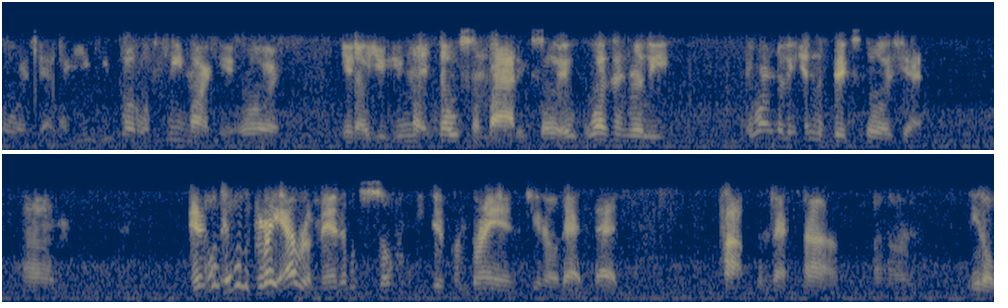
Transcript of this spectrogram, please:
stores yet. Like you, you go to a flea market or you know you you might know somebody, so it wasn't really they weren't really in the big stores yet. Um, and it was, it was a great era, man. There was so many different brands, you know, that that popped from that time. Um, you know,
